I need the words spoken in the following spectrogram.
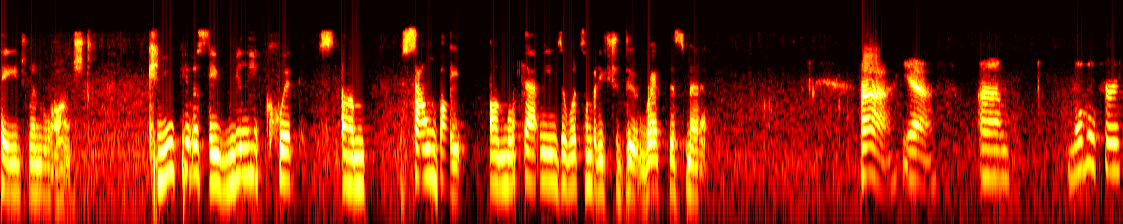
page when launched. Can you give us a really quick um, soundbite on what that means and what somebody should do right this minute? Ah, yeah. Um, mobile first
